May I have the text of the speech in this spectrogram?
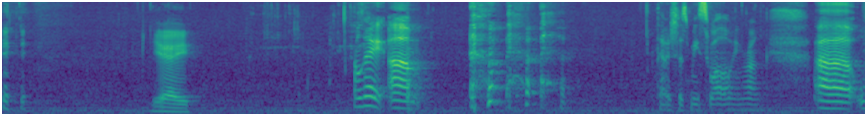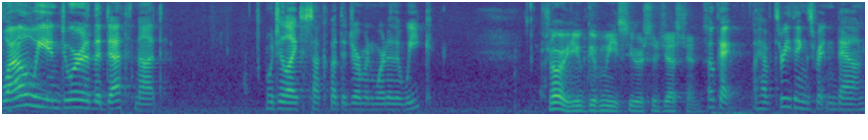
Yay. Okay. Um, that was just me swallowing wrong. Uh, while we endure the death nut, would you like to talk about the German word of the week? Sure, you give me your suggestions. Okay, I have three things written down.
